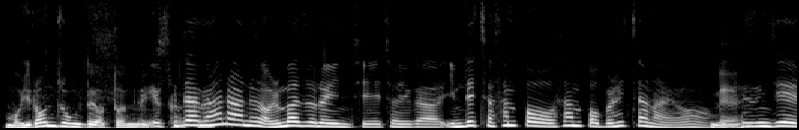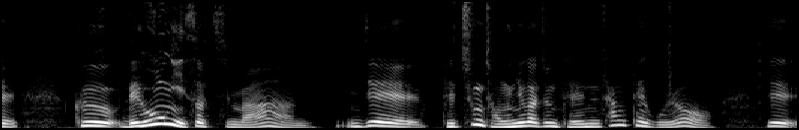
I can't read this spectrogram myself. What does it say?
뭐 이런 정도의 어떤 맥락. 그 그다음에 하나는 얼마 전에 이제 저희가 임대차 삼법삼법을 했잖아요. 네. 그래서 이제 그 내용이 있었지만 이제 대충 정리가 좀 된 상태고요. 이제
